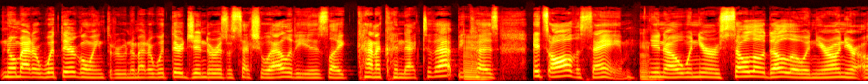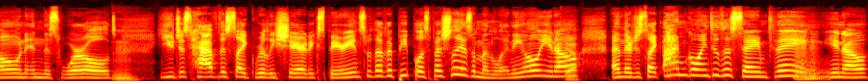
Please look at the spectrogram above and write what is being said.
no matter what they're going through, no matter what their gender is or sexuality is, like kind of connect to that Mm. because it's all the same. Mm-hmm. You know, when you're solo dolo and you're on your own in this world, Mm. You just have this like really shared experience with other people, especially as a millennial, you know? Yeah. Mm-hmm. And they're just like, I'm going through the same thing, you know?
